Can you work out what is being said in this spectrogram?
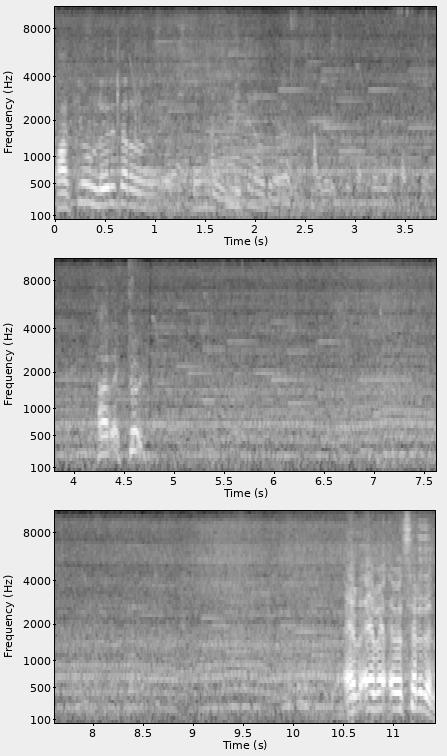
바뀌 롤이 따로 다렉터 এবার ছেড়ে দেন।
